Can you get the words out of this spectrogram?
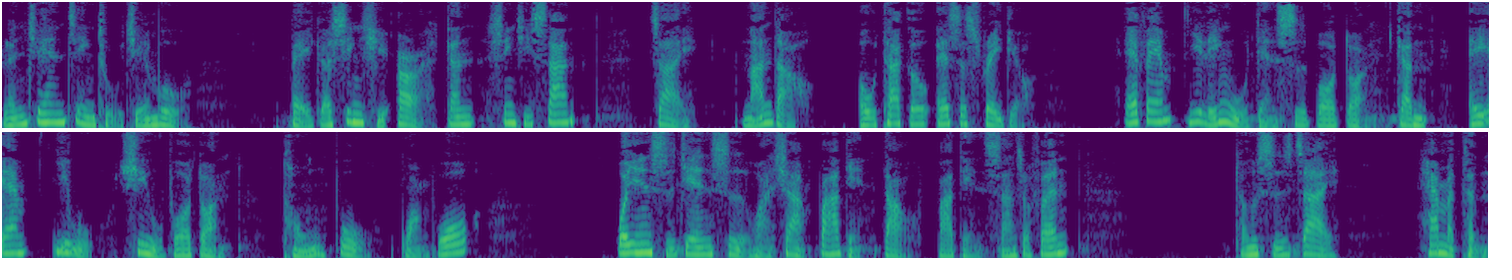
人间净土节目，每个星期二跟星期三在南岛 Otago S S Radio F M 一零五点四波段跟 A M 一五七五波段同步广播，播音时间是晚上八点到八点三十分。同时在 Hamilton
